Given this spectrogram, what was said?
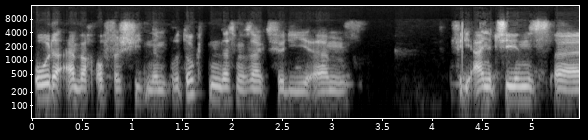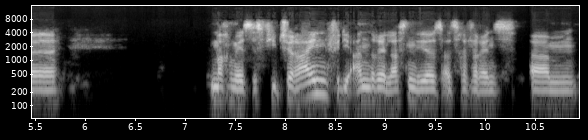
oder einfach auf verschiedenen Produkten, dass man sagt, für die, ähm, für die eine Jeans äh, machen wir jetzt das Feature rein, für die andere lassen wir es als Referenz ähm,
